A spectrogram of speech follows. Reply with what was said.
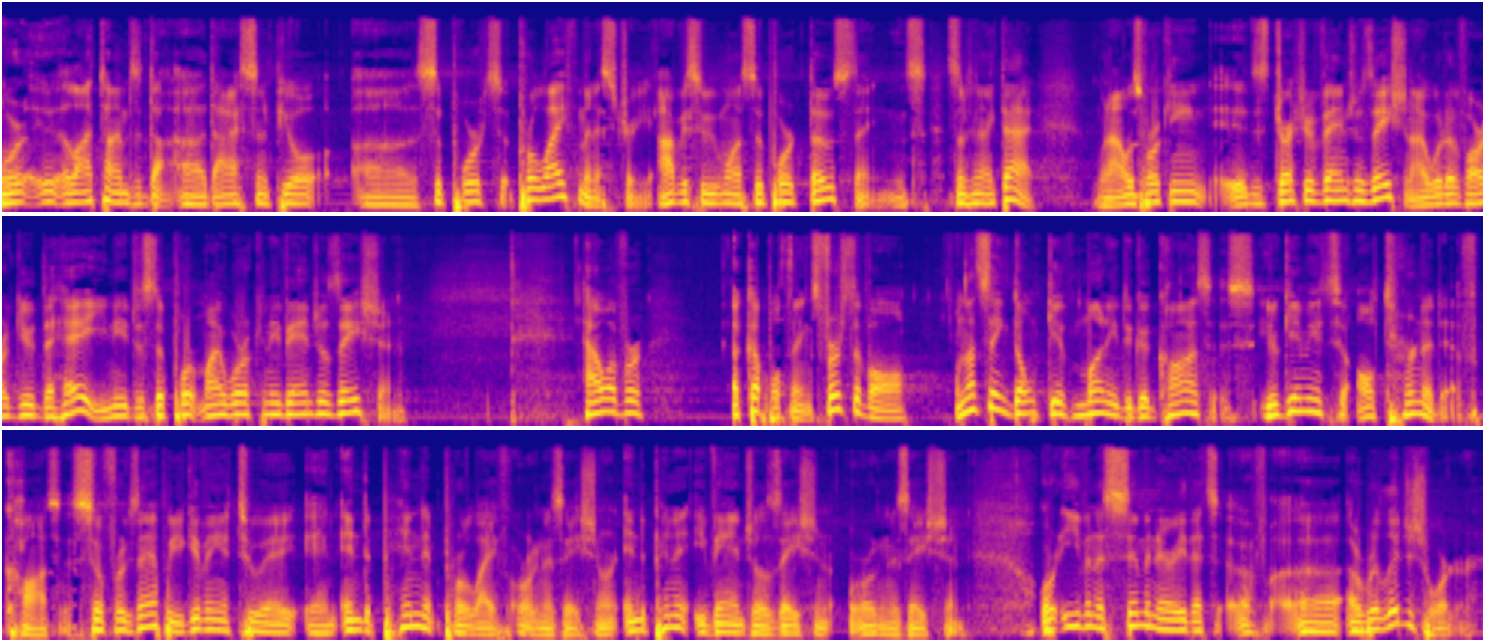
Or a lot of times, the uh, diocesan appeal uh, supports pro-life ministry. Obviously, we want to support those things, something like that. When I was working as director of evangelization, I would have argued that hey, you need to support my work in evangelization. However, a couple things. First of all, I'm not saying don't give money to good causes. You're giving it to alternative causes. So, for example, you're giving it to a, an independent pro life organization or an independent evangelization organization, or even a seminary that's of uh, a religious order,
